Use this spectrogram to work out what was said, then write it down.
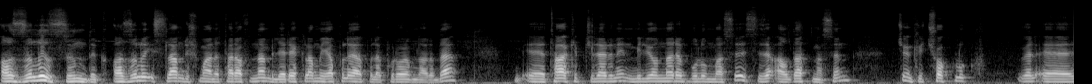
azılı zındık, azılı İslam düşmanı tarafından bile reklamı yapıla yapıla programlarda e, takipçilerinin milyonlara bulunması size aldatmasın. Çünkü çokluk ve e,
